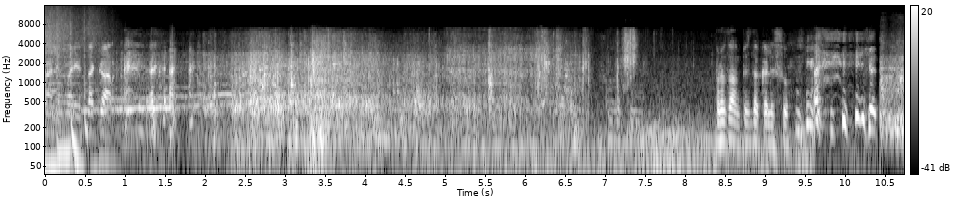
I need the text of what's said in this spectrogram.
Ралли Париж-Дакар. Братан, пизда колесу.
